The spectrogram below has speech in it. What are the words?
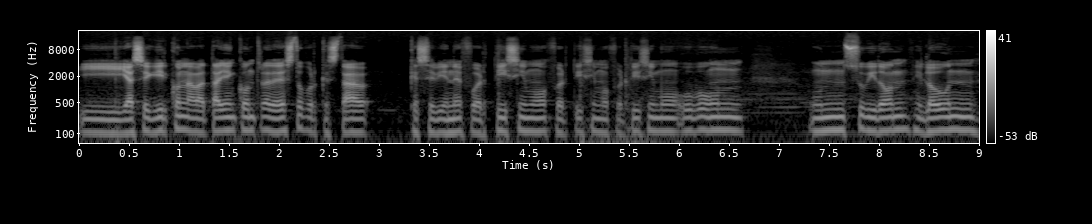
Y a seguir con la batalla en contra de esto porque está que se viene fuertísimo, fuertísimo, fuertísimo. Hubo un, un subidón y luego un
